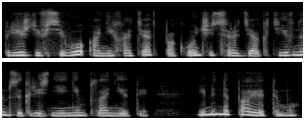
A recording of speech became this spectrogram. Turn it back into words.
Прежде всего, они хотят покончить с радиоактивным загрязнением планеты. Именно поэтому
